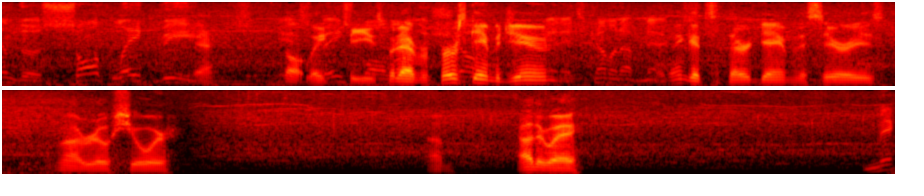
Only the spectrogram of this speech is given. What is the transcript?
and the Salt Lake Bees. Yeah, Salt Lake Bees, whatever. First game of June. and it's coming up I think it's the third game of the series. I'm not real sure. Um, either way, Mick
